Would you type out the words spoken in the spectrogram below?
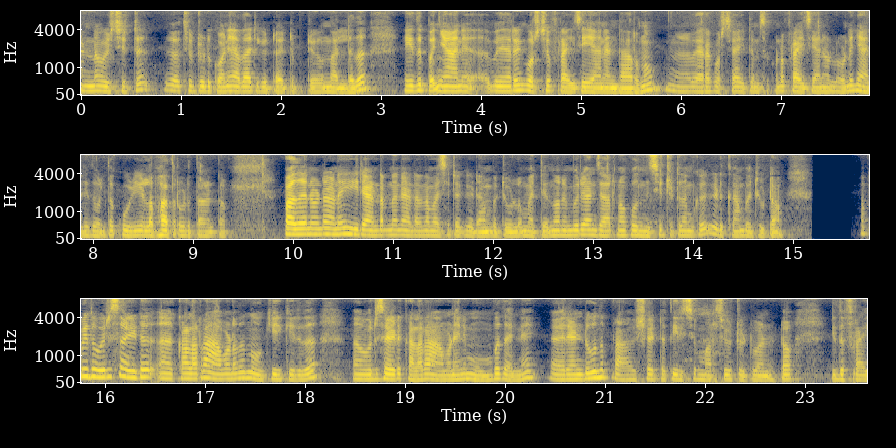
എണ്ണ ഒഴിച്ചിട്ട് ചുട്ടെടുക്കുകയാണെങ്കിൽ അതായിരിക്കും ഏറ്റവും നല്ലത്. ഇതിപ്പോൾ ഞാൻ വേറെയും കുറച്ച് ഫ്രൈ ചെയ്യാനുണ്ടായിരുന്നു. വേറെ കുറച്ച് ഐറ്റംസ് കൊണ്ട് ഫ്രൈ ചെയ്യാനുള്ളതുകൊണ്ട് ഞാൻ ഇതുപോലത്തെ കുഴിയുള്ള പാത്രം എടുത്താണ് കേട്ടോ അപ്പോൾ അതുകൊണ്ടാണ് ഈ രണ്ടെണ്ണം രണ്ടെണ്ണം വെച്ചിട്ടൊക്കെ ഇടാൻ പറ്റുള്ളൂ. മറ്റേന്ന് പറയുമ്പോൾ ഒരു അഞ്ചാറെണ്ണമൊക്കെ ഒന്നിച്ചിട്ടിട്ട് നമുക്ക് എടുക്കാൻ പറ്റൂട്ടോ. അപ്പോൾ ഇത് ഒരു സൈഡ് കളർ ആവണത് നോക്കിയിരിക്കരുത്. ഒരു സൈഡ് കളർ ആവണതിന് മുമ്പ് തന്നെ രണ്ട് മൂന്ന് പ്രാവശ്യമായിട്ട് തിരിച്ച് മറിച്ച് വിട്ടിട്ട് വേണം ഇത് ഫ്രൈ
